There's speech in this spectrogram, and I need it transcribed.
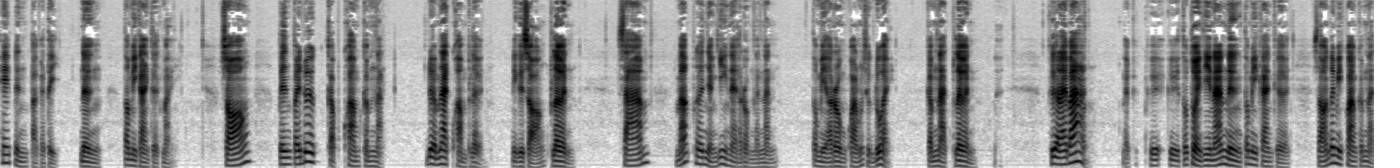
ให้เป็นปกติ 1. ต้องมีการเกิดใหม่ 2. เป็นไปด้วยกับความกำหนัด ด้วยอำนาจความเพลิน นี่คือ 2. เพลิน 3. มักเพลินอย่างยิ่งในอารมณ์นั้นๆ ต้องมีอารมณ์ความรู้สึกด้วย กำหนัดเพลิน คืออะไรบ้างนะคือคือตัวตัวอีกทีนะหนึ่งต้องมีการเกิด 2 ต้องมีความกำหนัด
